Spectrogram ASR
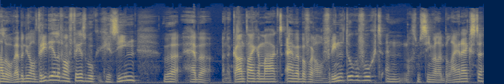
Hallo, we hebben nu al drie delen van Facebook gezien. We hebben een account aangemaakt en we hebben vooral vrienden toegevoegd. En dat is misschien wel het belangrijkste.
